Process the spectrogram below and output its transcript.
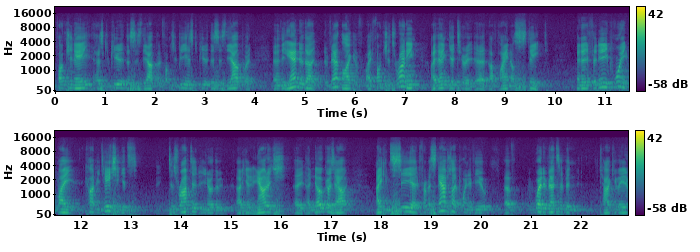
function A has computed, this is the output. Function B has computed, this is the output. And at the end of that event log, if my function's running, I then get to a, a, a final state. And if at any point my computation gets disrupted, you know, the, I get an outage, a, a node goes out, I can see it from a snapshot point of view of what events have been calculated,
